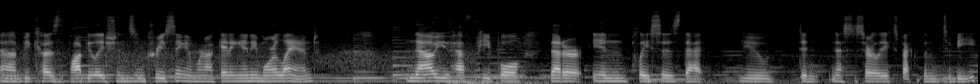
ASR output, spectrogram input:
uh, because the population's increasing and we're not getting any more land. Now you have people that are in places that you didn't necessarily expect them to be.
